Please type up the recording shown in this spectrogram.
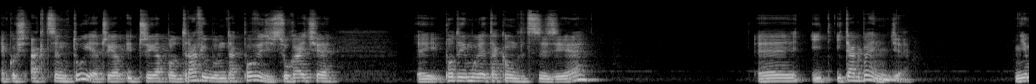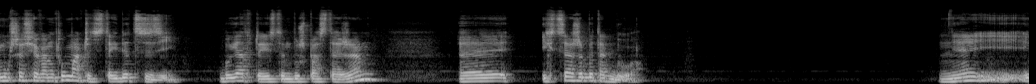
jakoś akcentuję, czy ja, czy ja potrafiłbym tak powiedzieć, słuchajcie, podejmuję taką decyzję i, i tak będzie. Nie muszę się wam tłumaczyć z tej decyzji, bo ja tutaj jestem duszpasterzem y, i chcę, żeby tak było. Nie? I,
